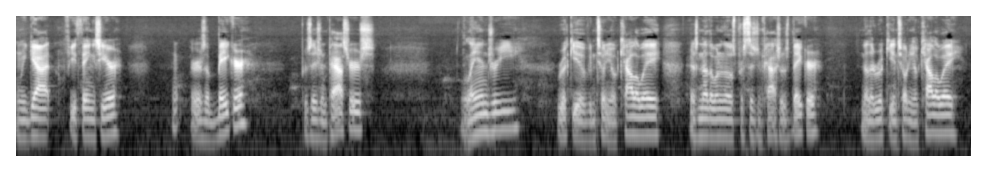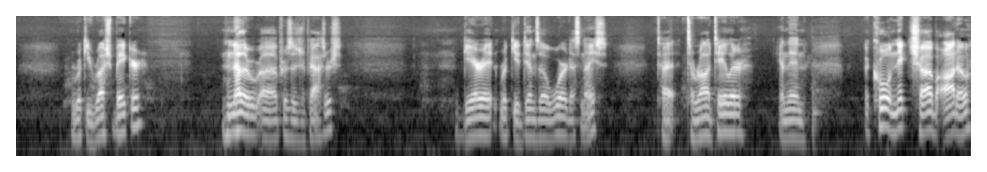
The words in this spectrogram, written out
And we got a few things here. There's a Baker, Precision Passers, Landry, rookie of Antonio Callaway. There's another one of those Precision Passers, Baker. Another rookie, Antonio Callaway. Rookie, Rush Baker. Another uh, precision passers. Garrett, rookie of Denzel Ward. That's nice. Tyrod Taylor. And then a cool Nick Chubb auto.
